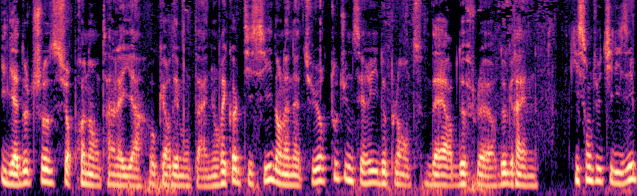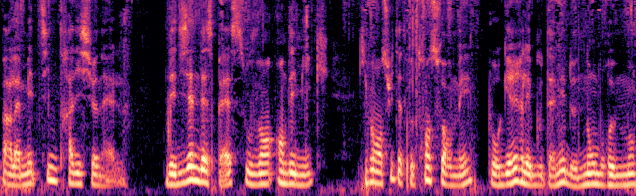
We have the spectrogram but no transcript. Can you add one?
Il y a d'autres choses surprenantes à Laïa, au cœur des montagnes. On récolte ici, dans la nature, toute une série de plantes, d'herbes, de fleurs, de graines, qui sont utilisées par la médecine traditionnelle. Des dizaines d'espèces, souvent endémiques, qui vont ensuite être transformées pour guérir les boutanés de nombreux maux.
